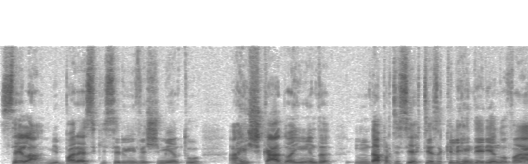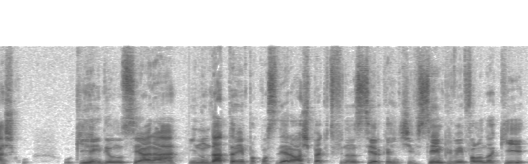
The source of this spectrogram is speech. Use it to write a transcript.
Sei lá, me parece que seria um investimento arriscado ainda. Não dá para ter certeza que ele renderia no Vasco o que rendeu no Ceará. E não dá também para considerar o aspecto financeiro que a gente sempre vem falando aqui,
